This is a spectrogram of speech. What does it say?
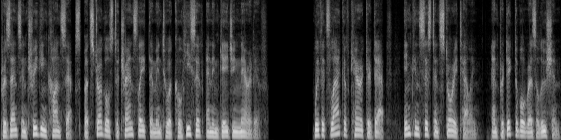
presents intriguing concepts but struggles to translate them into a cohesive and engaging narrative. With its lack of character depth, inconsistent storytelling, and predictable resolution,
